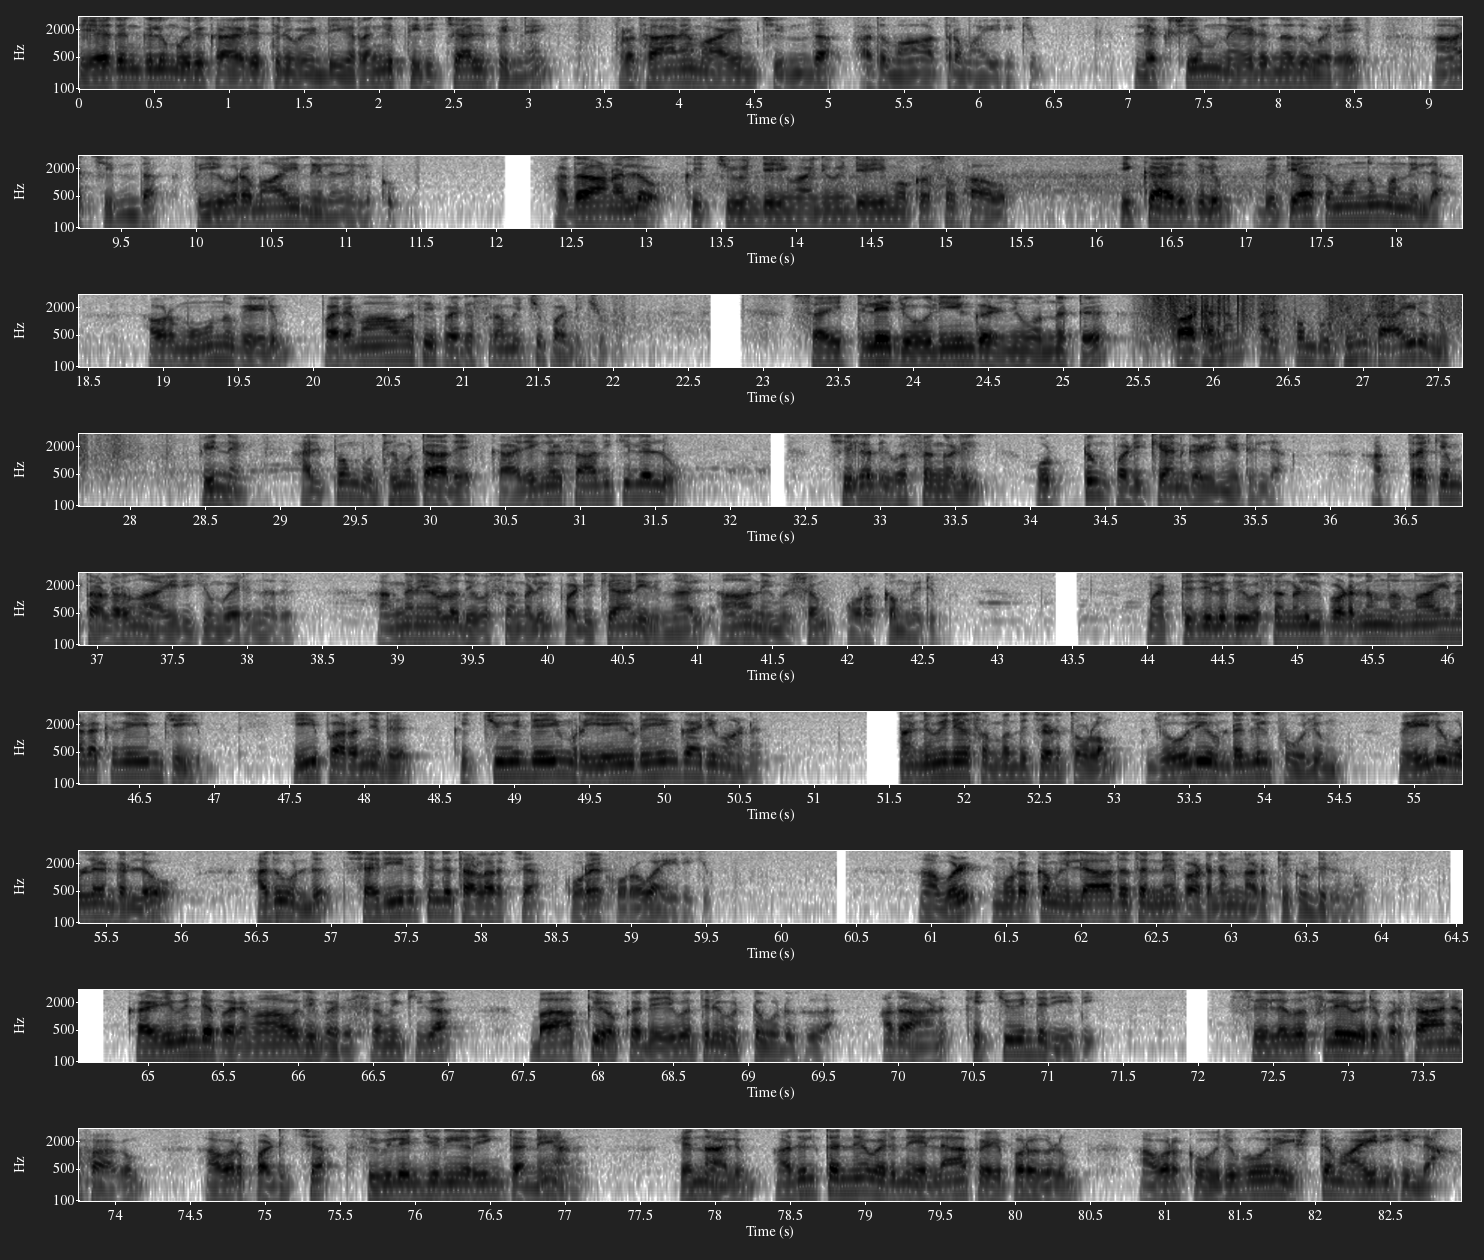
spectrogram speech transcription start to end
ഏതെങ്കിലും ഒരു കാര്യത്തിനു വേണ്ടി ഇറങ്ങി തിരിച്ചാൽ പിന്നെ പ്രധാനമായും ചിന്ത അതുമാത്രമായിരിക്കും ലക്ഷ്യം നേടുന്നതുവരെ ആ ചിന്ത തീവ്രമായി നിലനിൽക്കും. അതാണല്ലോ കിച്ചുവിന്റെയും അനുവിന്റെയും ഒക്കെ സ്വഭാവം. ഇക്കാര്യത്തിലും വ്യത്യാസമൊന്നും വന്നില്ല. അവർ മൂന്ന് പേരും പരമാവധി പരിശ്രമിച്ചു പഠിച്ചു. സൈറ്റിലെ ജോലിയും കഴിഞ്ഞു വന്നിട്ട് പഠനം അല്പം ബുദ്ധിമുട്ടായിരുന്നു. പിന്നെ അല്പം ബുദ്ധിമുട്ടാതെ കാര്യങ്ങൾ സാധിക്കില്ലല്ലോ. ചില ദിവസങ്ങളിൽ ഒട്ടും പഠിക്കാൻ കഴിഞ്ഞിട്ടില്ല. അത്രയ്ക്കും തളർന്നായിരിക്കും വരുന്നത്. അങ്ങനെയുള്ള ദിവസങ്ങളിൽ പഠിക്കാനിരുന്നാൽ ആ നിമിഷം ഉറക്കം വരും. മറ്റു ചില ദിവസങ്ങളിൽ പഠനം നന്നായി നടക്കുകയും ചെയ്യും. ഈ പറഞ്ഞത് കിച്ചുവിന്റെയും റിയയുടെയും കാര്യമാണ്. അനുവിനെ സംബന്ധിച്ചിടത്തോളം ജോലി ഉണ്ടെങ്കിൽ പോലും വെയിൽ കൊള്ളേണ്ടല്ലോ. അതുകൊണ്ട് ശരീരത്തിന്റെ തളർച്ച കുറേ കുറവായിരിക്കും. അവൾ മുടക്കമില്ലാതെ തന്നെ പഠനം നടത്തിക്കൊണ്ടിരുന്നു. കഴിവിന്റെ പരമാവധി പരിശ്രമിക്കുക ബാക്കിയൊക്കെ ദൈവത്തിന് വിട്ടുകൊടുക്കുക. അതാണ് കിച്ചുവിന്റെ രീതി. സിലബസിലെ ഒരു പ്രധാന ഭാഗം അവർ പഠിച്ച സിവിൽ എഞ്ചിനീയറിംഗ് തന്നെയാണ്. എന്നാലും അതിൽ തന്നെ വരുന്ന എല്ലാ പേപ്പറുകളും അവർക്ക് ഒരുപോലെ ഇഷ്ടമായിരിക്കില്ല.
